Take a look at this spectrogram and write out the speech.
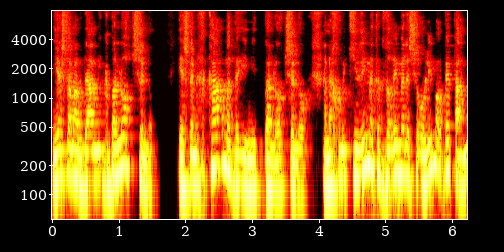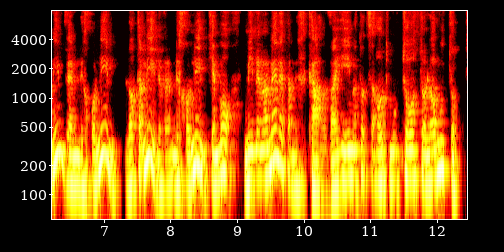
יש למדע מגבלות שלו. יש למחקר מדעי מגבלות שלו. אנחנו מכירים את הדברים האלה שעולים הרבה פעמים והם נכונים, לא תמיד, אבל הם נכונים, כמו מי מממן את המחקר, והאם התוצאות מוטות או לא מוטות.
